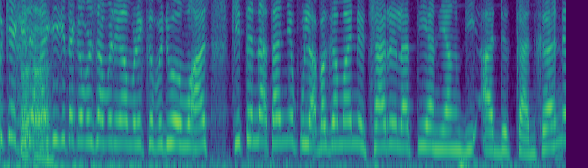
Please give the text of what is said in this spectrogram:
okey kejap lagi kita akan bersama dengan mereka berdua Muaz. Kita nak tanya pula bagaimana cara latihan yang diadakan. Kerana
